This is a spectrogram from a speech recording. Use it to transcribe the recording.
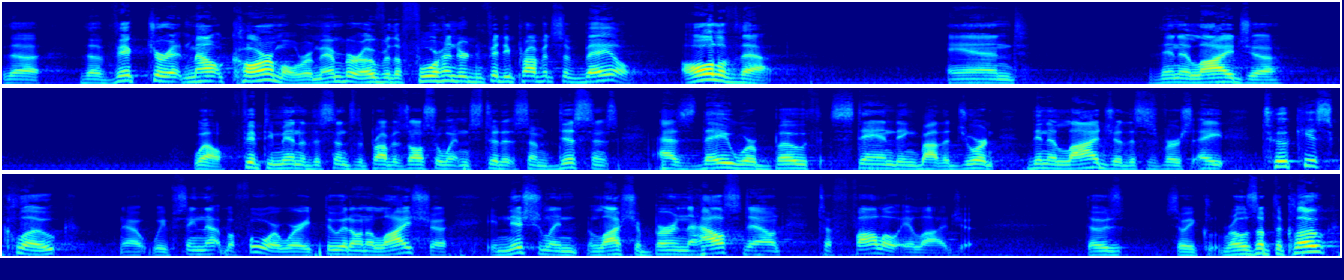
the, the victor at Mount Carmel, remember, over the 450 prophets of Baal, all of that. And then Elijah, well, 50 men of the sons of the prophets also went and stood at some distance as they were both standing by the Jordan. Then Elijah, this is verse 8, took his cloak. Now, we've seen that before where he threw it on Elisha. Initially, Elisha burned the house down to follow Elijah. Those, so he rolls up the cloak,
